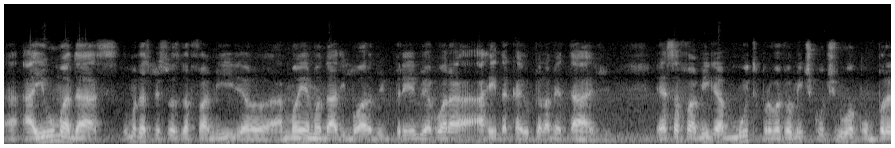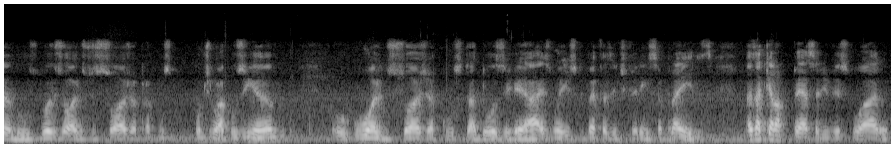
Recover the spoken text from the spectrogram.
Ah, aí uma das, uma das pessoas da família, a mãe é mandada embora do emprego e agora a renda caiu pela metade essa família muito provavelmente continua comprando os dois óleos de soja para continuar cozinhando. O, o, óleo de soja custa 12 reais, não é isso que vai fazer diferença para eles. Mas aquela peça de vestuário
